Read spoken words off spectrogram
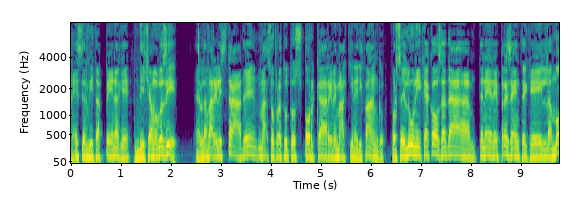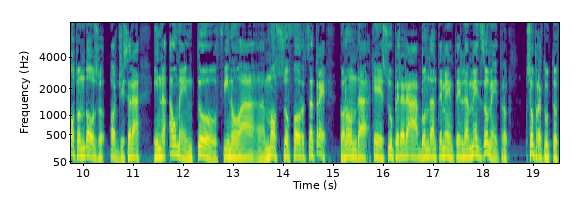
è servita appena che, diciamo così, eh, lavare le strade, ma soprattutto sporcare le macchine di fango. Forse è l'unica cosa da eh, tenere presente che il moto ondoso oggi sarà in aumento fino a eh, mosso forza 3, con onda che supererà abbondantemente il mezzo metro soprattutto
